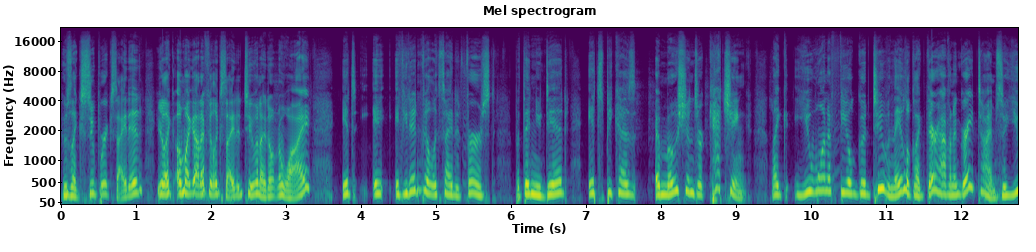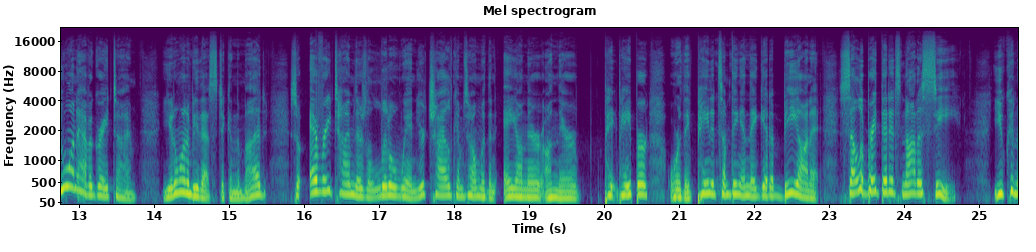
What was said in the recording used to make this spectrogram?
who's like super excited, you're like, oh my God, I feel excited too, and I don't know why. It's it, if you didn't feel excited first, but then you did, it's because emotions are catching. Like you want to feel good too, and they look like they're having a great time. So you want to have a great time. You don't want to be that stick in the mud. So every time there's a little win, your child comes home with an A on their on their paper or they've painted something and they get a B on it. Celebrate that it's not a C you can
